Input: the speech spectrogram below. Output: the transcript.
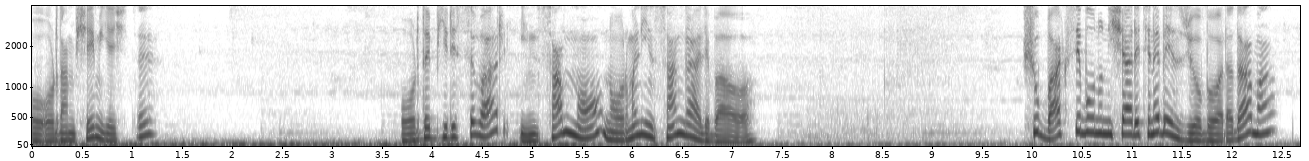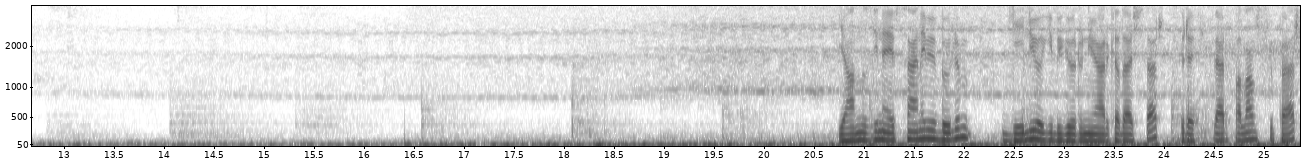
O oradan bir şey mi geçti? Orada birisi var. İnsan mı o? Normal insan galiba o. Şu Bugsy işaretine benziyor bu arada ama. Yalnız yine efsane bir bölüm geliyor gibi görünüyor arkadaşlar. Grafikler falan süper.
